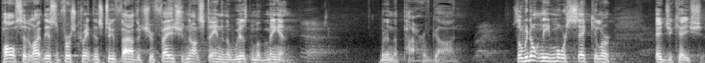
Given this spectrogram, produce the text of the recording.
Paul said it like this in 1 Corinthians 2:5 that your faith should not stand in the wisdom of men but in the power of God. So we don't need more secular education.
